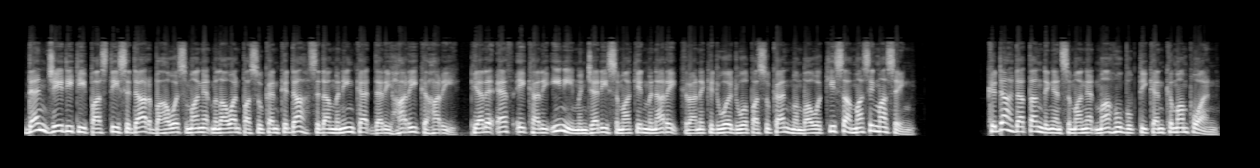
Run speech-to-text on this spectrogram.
Dan JDT pasti sedar bahawa semangat melawan pasukan Kedah sedang meningkat dari hari ke hari. Piala FA kali ini menjadi semakin menarik kerana kedua-dua pasukan membawa kisah masing-masing. Kedah datang dengan semangat mahu buktikan kemampuan.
